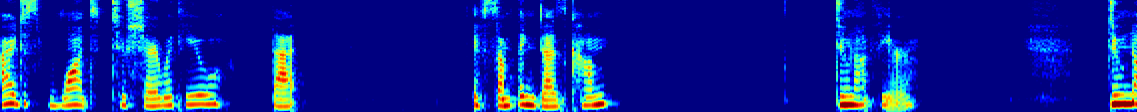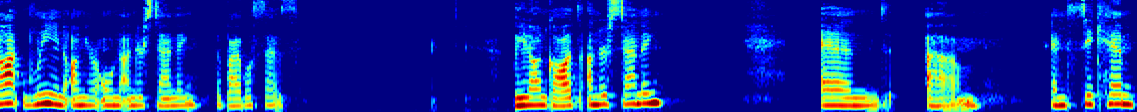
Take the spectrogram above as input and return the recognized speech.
I just want to share with you that if something does come, do not fear. Do not lean on your own understanding, the Bible says. Lean on God's understanding and um, and seek Him.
